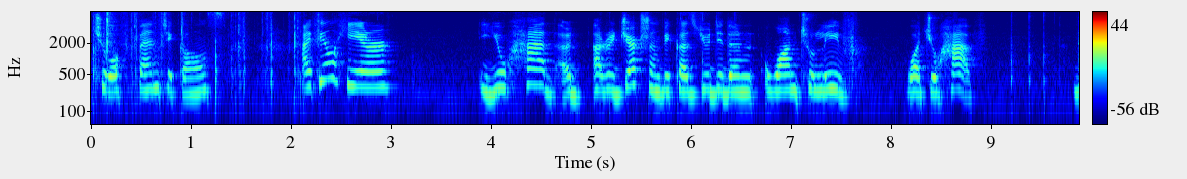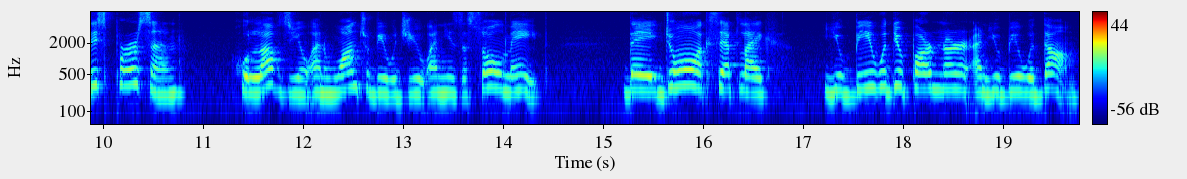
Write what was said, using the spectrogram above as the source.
Two of pentacles. I feel here you had a, a rejection because you didn't want to leave what you have. This person who loves you and want to be with you and is a soulmate they don't accept like you be with your partner and you be with them.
